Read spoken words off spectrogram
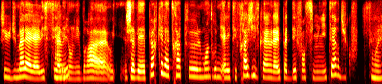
J'ai eu du mal à la laisser ah aller dans les bras. Euh, oui, j'avais peur qu'elle attrape euh, le moindre. Elle était fragile quand même. Elle n'avait pas de défense immunitaire du coup. Ouais.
